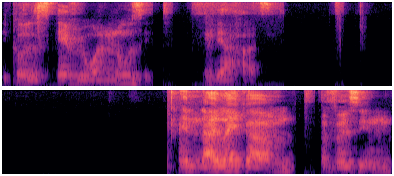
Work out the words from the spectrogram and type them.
because everyone knows it in their hearts. And I like um a verse in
